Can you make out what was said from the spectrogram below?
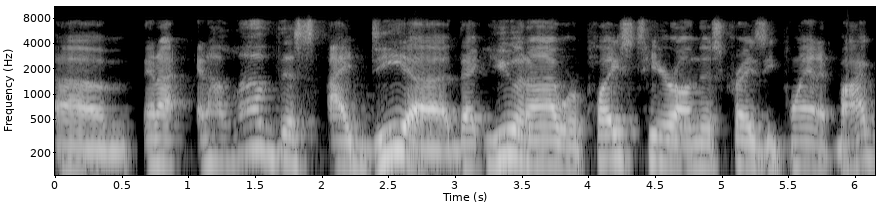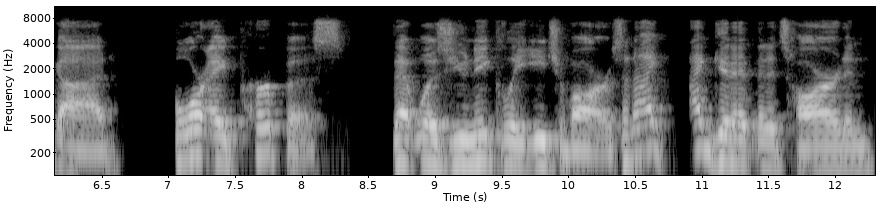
Um, and I and I love this idea that you and I were placed here on this crazy planet by God for a purpose that was uniquely each of ours. And I I get it that it's hard and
